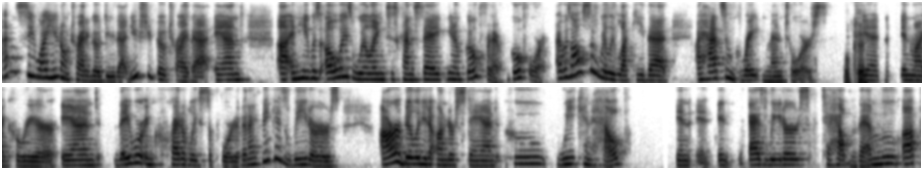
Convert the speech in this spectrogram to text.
i don't see why you don't try to go do that. You should go try that. And uh, and he was always willing to kind of say you know go for it. Go for it. I was also really lucky that i had some great mentors okay. in in my career and they were incredibly supportive and i think as leaders our ability to understand who we can help in, in, in, as leaders to help them move up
